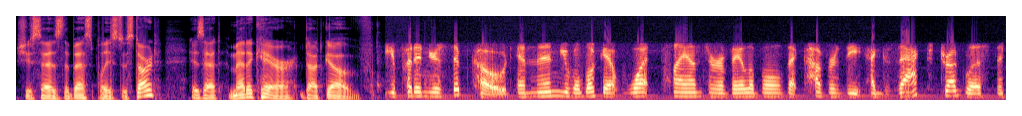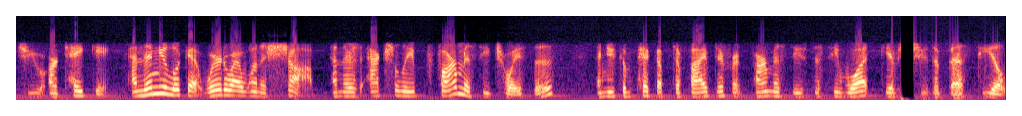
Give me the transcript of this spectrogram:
She says the best place to start is at medicare.gov. You put in your zip code, and then you will look at what plans are available that cover the exact drug list that you are taking. And then you look at where do I want to shop? And there's actually pharmacy choices and you can pick up to five different pharmacies to see what gives you the best deal.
